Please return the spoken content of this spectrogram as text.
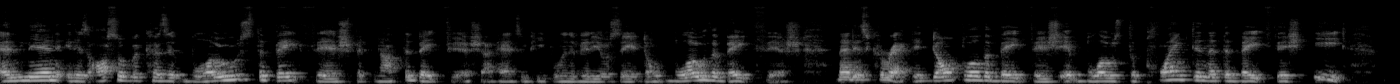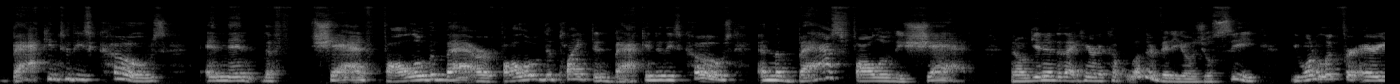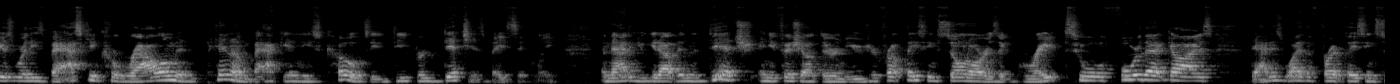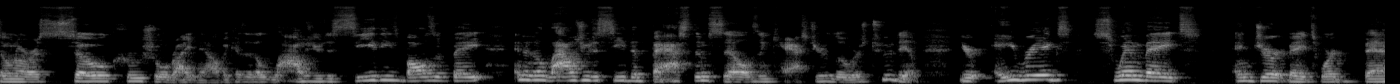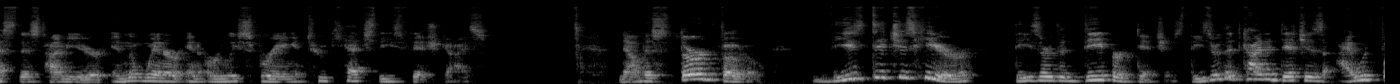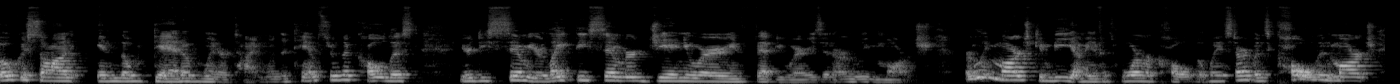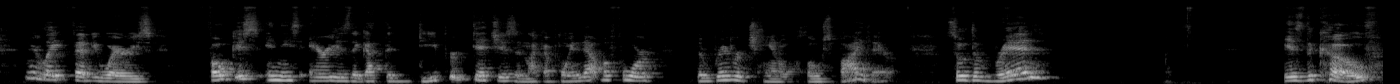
And then it is also because it blows the bait fish, but not the bait fish. I've had some people in the video say it don't blow the bait fish. That is correct. It don't blow the bait fish. It blows the plankton that the bait fish eat back into these coves, and then the shad follow the bat or follow the plankton back into these coves, and the bass follow the shad. And I'll get into that here in a couple other videos. You'll see you want to look for areas where these bass can corral them and pin them back in these coves, these deeper ditches, basically. And that you get out in the ditch and you fish out there and use your front facing sonar is a great tool for that, guys. That is why the front facing sonar is so crucial right now because it allows you to see these balls of bait and it allows you to see the bass themselves and cast your lures to them. Your A rigs, swim baits, and jerk baits work best this time of year in the winter and early spring to catch these fish, guys. Now, this third photo, these ditches here, these are the deeper ditches. These are the kind of ditches I would focus on in the dead of winter time when the temps are the coldest. Your December, your late December, January, and February is in early March. Early March can be, I mean, if it's warm or cold, but when it starts, when it's cold in March, in your late February's, focus in these areas that got the deeper ditches and like I pointed out before, the river channel close by there. So the red is the cove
